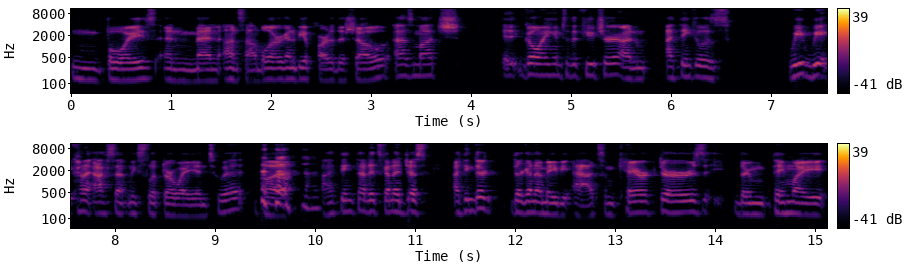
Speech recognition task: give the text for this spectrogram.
boys and men ensemble are gonna be a part of the show as much going into the future. And I think it was, we, we kind of accidentally slipped our way into it, but I think that it's gonna just, I think they're, they're gonna maybe add some characters. They, they might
